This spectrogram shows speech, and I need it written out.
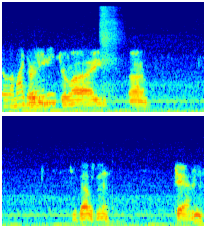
So am I 30 demanding? July um, 2010.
